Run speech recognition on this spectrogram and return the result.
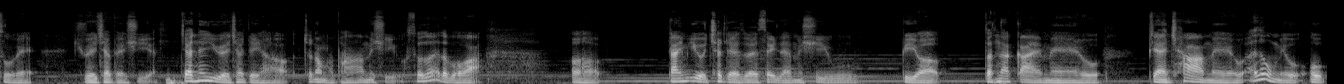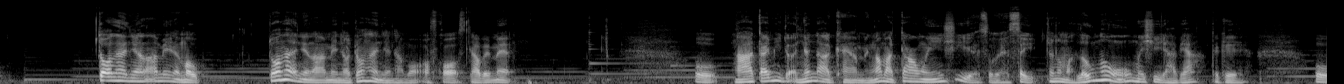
ဆိုတော့ရွေချက်ပဲရှိရ။ကျန်တဲ့ရွေချက်တွေကတော့ကျွန်တော်မဘာမှမရှိဘူး။ဆိုတော့တဲ့ဘောကအာတိုင်းပြည်ကိုချက်တယ်ဆိုတဲ့စိတ်လည်းမရှိဘူး။ပြီးတော့တနက်ကင်မယ်ဟိုပြန်ချမယ်ဟိုအဲ့လိုမျိုးဟို တော်လှန်ကြလားမင်းလည်းမဟုတ်တော်လှန်ကြလားမင်းတော့တော်လှန်ကြတာပေါ့ of course ဒါပေမဲ့ဟိုငါတိုင်းပြည်တော့အညနာခံရမယ်ငါမှတာဝန်ရှိရဆိုရယ်စိတ်ကျွန်တော်မှလုံးလုံးမရှိရဗျာတကယ်ဟို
